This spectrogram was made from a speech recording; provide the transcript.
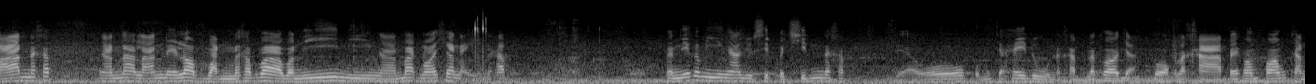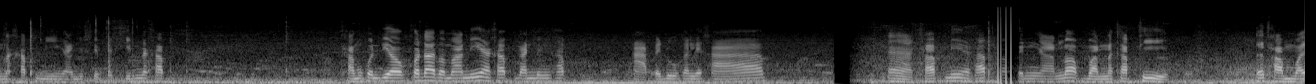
ร้านนะครับ งานหน้าร้านในรอบวันนะครับ ว่าวันนี้มีงานมากน้อยแค่ไหนนะครับวันนี้ก็มีงานอยู่ 10กว่าชิ้นนะครับ เดี๋ยวผมจะให้ดูนะครับ แล้วก็จะบอกราคาไปพร้อม ๆ กันนะครับ มีงานอยู่ 10กว่าชิ้นนะครับทำคนเดียวก็ได้ประมาณนี้ครับ วันหนึ่งครับอ่าไปดูกันเลยครับอ่าครับนี่นะครับก็เป็นงานรอบวันนะครับที่ ได้ทำไว้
